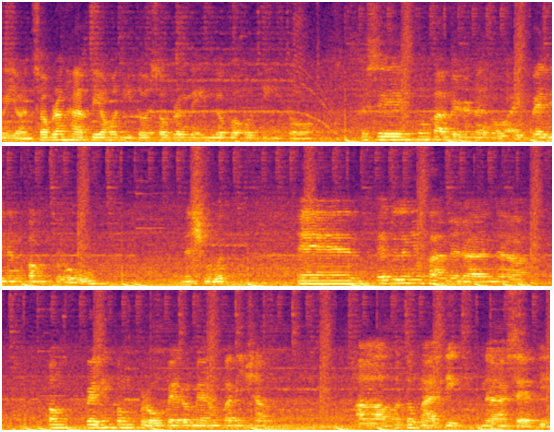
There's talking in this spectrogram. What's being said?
yun. Sobrang happy ako dito. Sobrang na-inlove ako dito. Kasi itong camera na to ay pwede ng pang pro na shoot. And ito lang yung camera na pang, pwedeng pang pro pero meron pa rin siyang ah, automatic na setting.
